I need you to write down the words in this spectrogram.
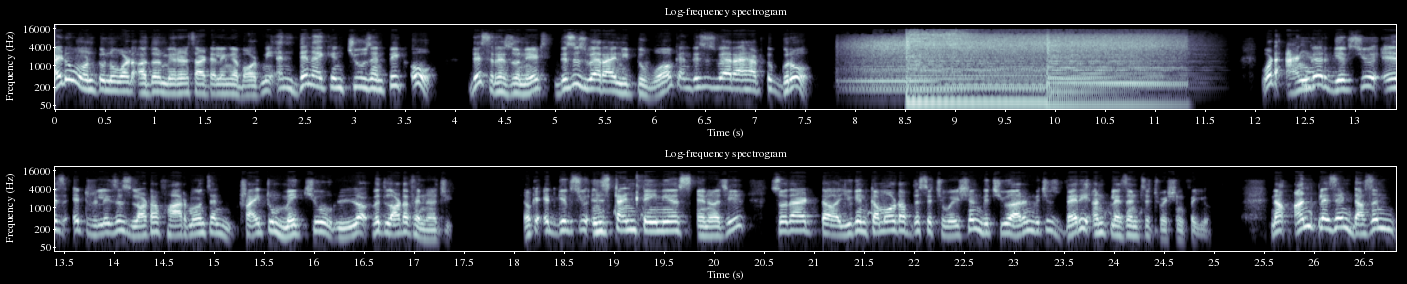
I don't want to know what other mirrors are telling about me. And then I can choose and pick, oh, this resonates. This is where I need to work and this is where I have to grow. what anger gives you is it releases a lot of hormones and try to make you lo- with a lot of energy okay it gives you instantaneous energy so that uh, you can come out of the situation which you are in which is very unpleasant situation for you now unpleasant doesn't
